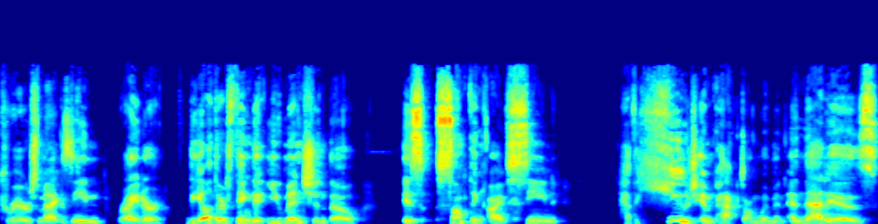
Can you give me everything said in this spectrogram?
a career as magazine writer. The other thing that you mentioned, though, is something I've seen have a huge impact on women, and that is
